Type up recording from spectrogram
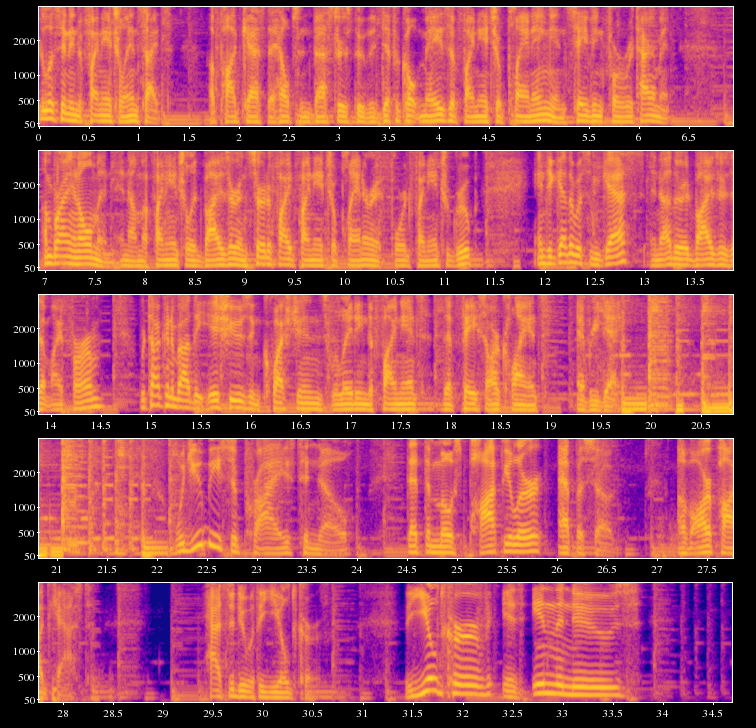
You're listening to Financial Insights, a podcast that helps investors through the difficult maze of financial planning and saving for retirement. I'm Brian Ullman, and I'm a financial advisor and certified financial planner at Ford Financial Group. And together with some guests and other advisors at my firm, we're talking about the issues and questions relating to finance that face our clients every day. Would you be surprised to know that the most popular episode of our podcast has to do with the yield curve. The yield curve is in the news.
